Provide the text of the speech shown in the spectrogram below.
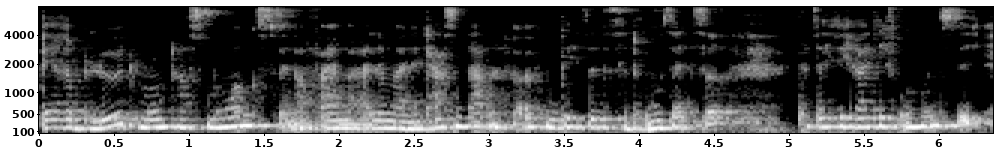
Wäre blöd montags morgens, wenn auf einmal alle meine Kassendaten veröffentlicht sind. Das sind Umsätze tatsächlich relativ ungünstig.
